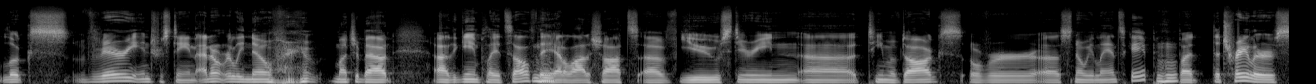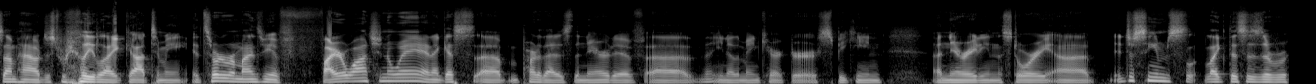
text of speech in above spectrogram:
looks very interesting. I don't really know much about uh, the gameplay itself. Mm-hmm. They had a lot of shots of you steering a team of dogs over a snowy landscape, mm-hmm. but the trailer somehow just really like got to me. It sort of reminds me of Firewatch in a way, and I guess uh, part of that is the narrative. Uh, you know, the main character speaking. Uh, narrating the story. Uh, it just seems like this is a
